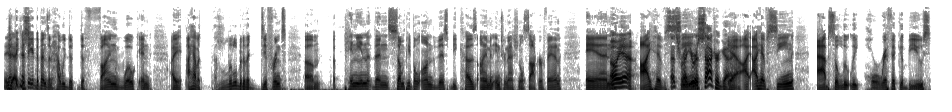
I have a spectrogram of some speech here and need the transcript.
yeah, I, think, I, think, it depends on how we de- define woke, and I I have a, a little bit of a different um, opinion than some people on this because I am an international soccer fan, and oh yeah, I have that's seen, right. You're a soccer guy. Yeah, I, I have seen absolutely horrific abuse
